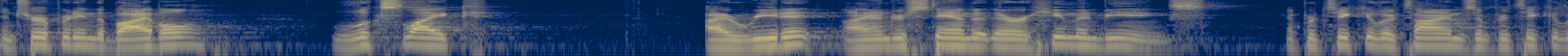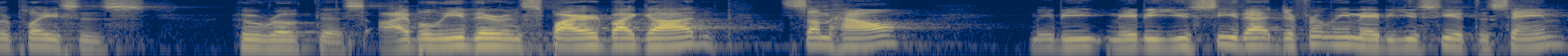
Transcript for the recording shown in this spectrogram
interpreting the Bible looks like I read it, I understand that there are human beings in particular times in particular places who wrote this. I believe they're inspired by God somehow. Maybe, maybe you see that differently, maybe you see it the same.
